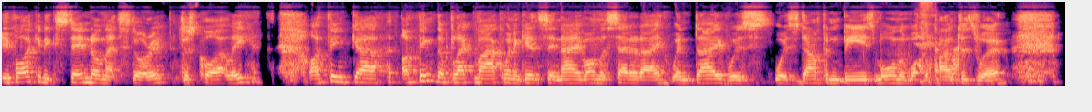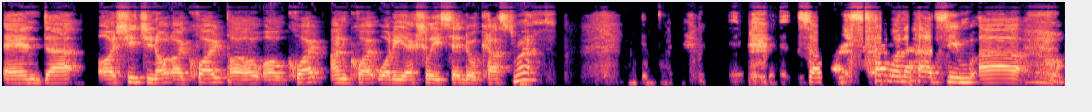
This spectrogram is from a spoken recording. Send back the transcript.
if I could extend on that story just quietly, I think uh, I think the black mark went against their name on the Saturday when Dave was was dumping beers more than what the punters were, and uh, I shit you not, I quote, I'll, I'll quote unquote what he actually said to a customer. So someone asked him uh,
